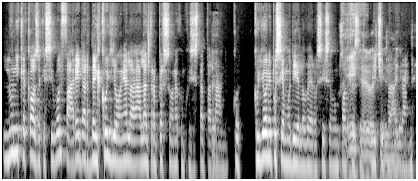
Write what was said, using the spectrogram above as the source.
L'unica cosa che si vuole fare è dar del coglione alla, all'altra persona con cui si sta parlando. Co- coglione possiamo dirlo, vero? Sì, siamo un po' sì, pubblicità grande.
